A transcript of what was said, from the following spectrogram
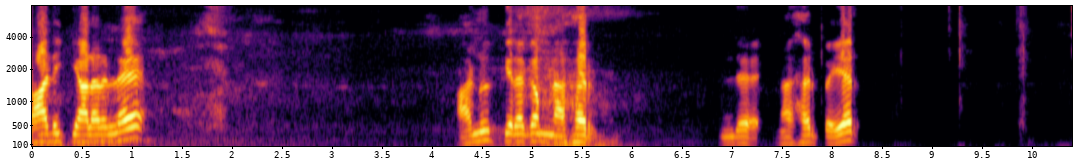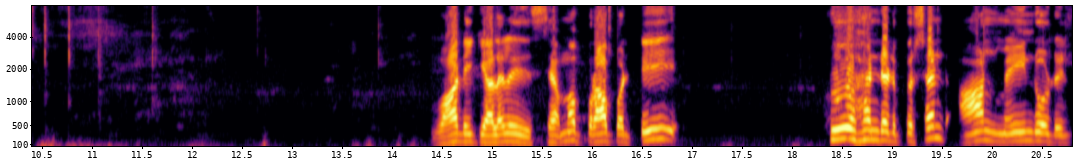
வாடிக்கையாளர்களே அணுக்கிரகம் நகர். இந்த நகர் பெயர் வாடிக்கையாளர் செம property two hundred percent on main ரோடில்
